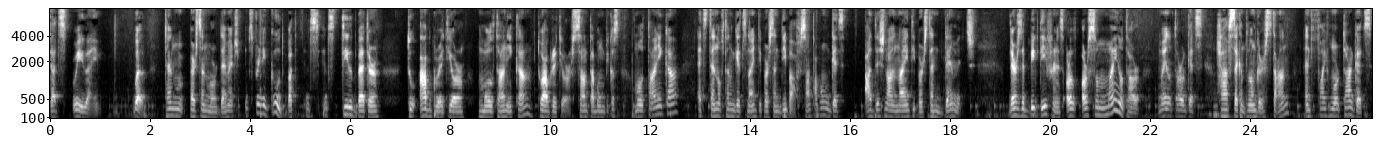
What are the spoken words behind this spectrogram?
that's really lame well 10% more damage it's pretty good but it's it's still better to upgrade your Moltanica to upgrade your Santa Boom because Moltanica at 10 of 10 gets 90% debuff Santa Boom gets additional 90% damage. There's a big difference. Also, Minotaur. Minotaur gets half second longer stun and 5 more targets,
